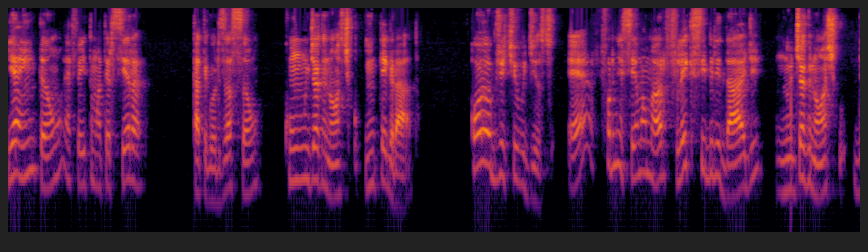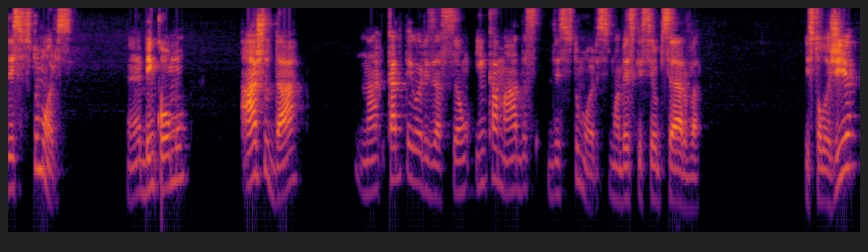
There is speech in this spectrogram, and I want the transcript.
E aí, então, é feita uma terceira categorização com um diagnóstico integrado. Qual é o objetivo disso? É fornecer uma maior flexibilidade no diagnóstico desses tumores, né? bem como ajudar na categorização em camadas desses tumores, uma vez que se observa histologia,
